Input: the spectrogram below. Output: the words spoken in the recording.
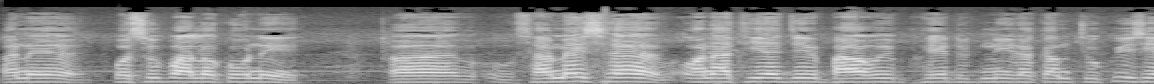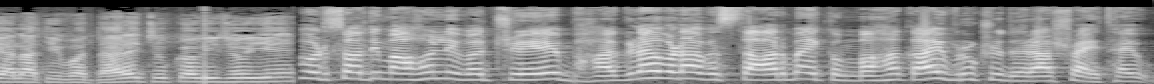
અને પશુપાલકોને સમયસર ઓનાથી જે ભાવ ફેરની રકમ ચૂકવી છે, એનાથી વધારે ચૂકવવી જોઈએ. વરસાદી માહોલની વચ્ચે ભાગડાવાડા વિસ્તારમાં એક મહાકાય વૃક્ષ ધરાશાય થયું.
